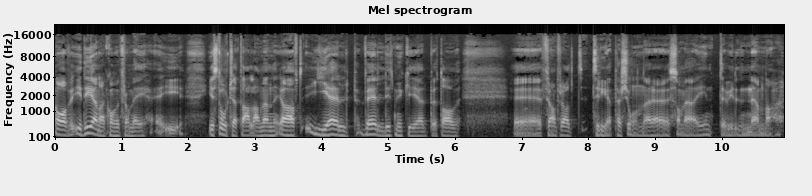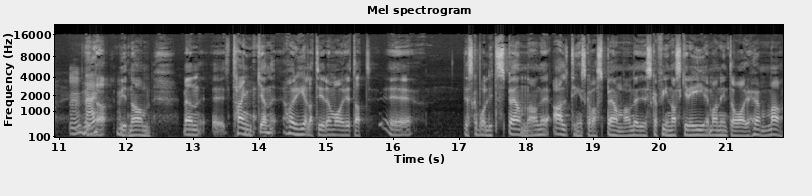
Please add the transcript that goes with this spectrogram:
av idéerna kommer från mig. I, I stort sett alla, men jag har haft hjälp, väldigt mycket hjälp av eh, framförallt tre personer som jag inte vill nämna vid, nej. na, vid namn. Men eh, tanken har hela tiden varit att eh, det ska vara lite spännande, allting ska vara spännande, det ska finnas grejer man inte har hemma.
